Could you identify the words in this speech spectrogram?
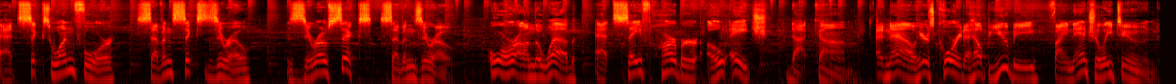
at 614 760 0670 or on the web at safeharboroh.com. And now, here's Corey to help you be financially tuned.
